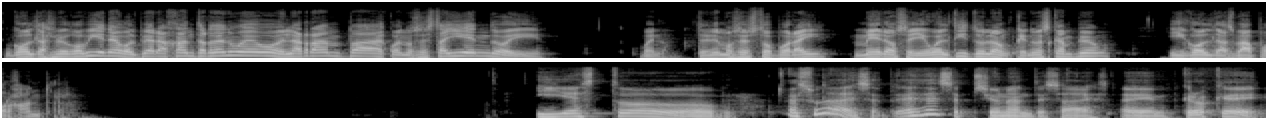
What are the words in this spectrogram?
Goldas luego viene a golpear a Hunter de nuevo en la rampa cuando se está yendo y... Bueno, tenemos esto por ahí. Mero se llevó el título, aunque no es campeón, y Goldas va por Hunter. Y esto es una es decepcionante, ¿sabes? Eh, creo que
